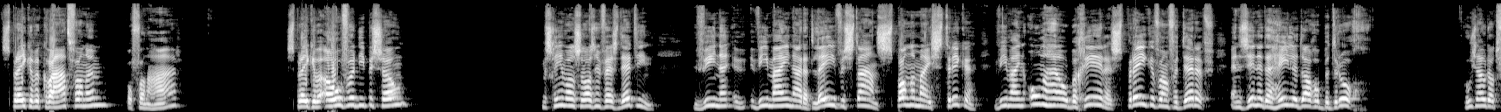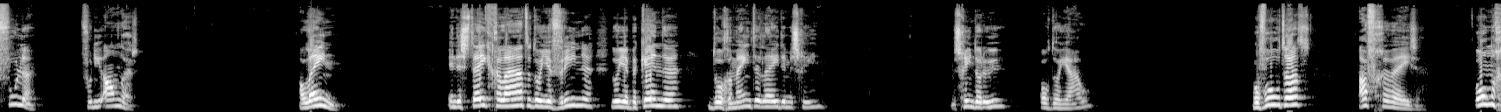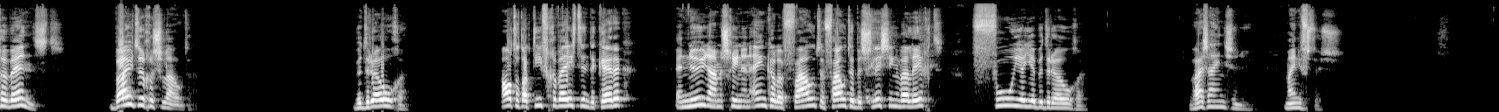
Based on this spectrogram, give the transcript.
Spreken we kwaad van hem of van haar? Spreken we over die persoon? Misschien wel zoals in vers 13. Wie, mij naar het leven staan, spannen mij strikken. Wie mijn onheil begeren, spreken van verderf en zinnen de hele dag op bedrog. Hoe zou dat voelen voor die ander? Alleen. In de steek gelaten door je vrienden, door je bekenden, door gemeenteleden misschien. Misschien door u of door jou. Hoe voelt dat? Afgewezen, ongewenst, buitengesloten, bedrogen. Altijd actief geweest in de kerk en nu, na misschien een enkele fout, een foute beslissing wellicht, voel je je bedrogen. Waar zijn ze nu? Mijn zusjes.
